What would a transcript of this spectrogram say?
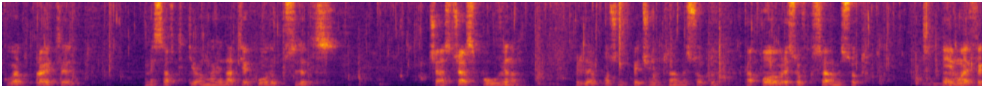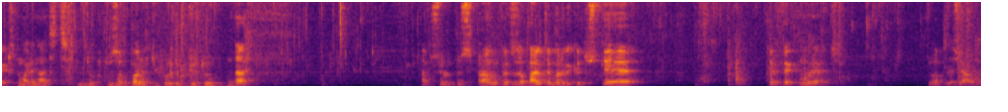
когато правите меса в такива маринати, е хубаво да поседят час, час и половина преди да почне печенето на месото. Така по-добре се овкусява месото. И има ефект от маринатите. Докато запалите барбекюто, Да. Абсолютно си прав, но като запалите барбекюто ще е перфектно времето на отлежаване.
